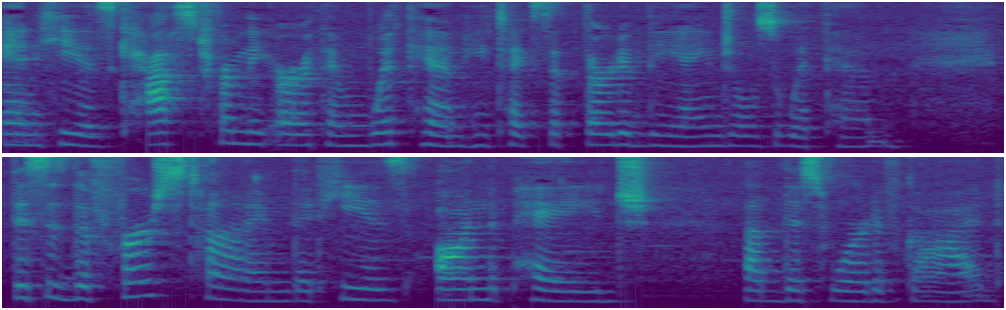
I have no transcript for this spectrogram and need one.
and he is cast from the earth, and with him, he takes a third of the angels with him. This is the first time that he is on the page of this Word of God.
